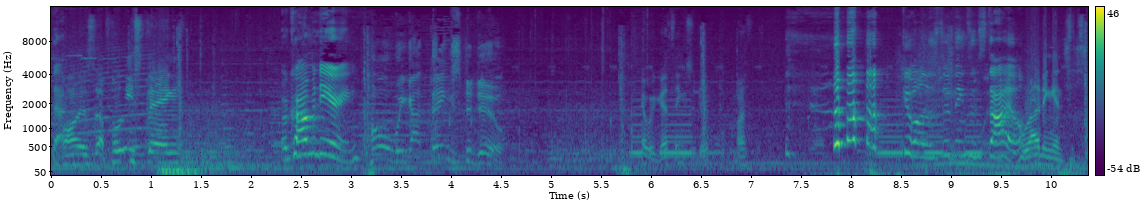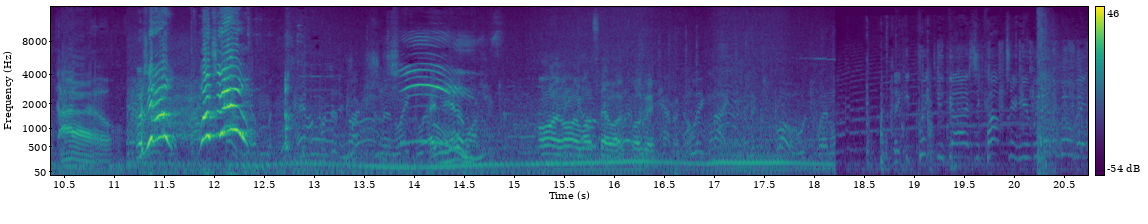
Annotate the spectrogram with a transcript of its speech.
That- Oh, it's a police thing. Or commandeering. Cole, we got things to do. Yeah, we got things to do. Come on. Come on, let's do things in style. Riding in style. Watch out! Watch out! I didn't hit him. Hold on, hold on, watch that one. Okay. Take it quick, you guys. The cops are here. We gotta move it.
